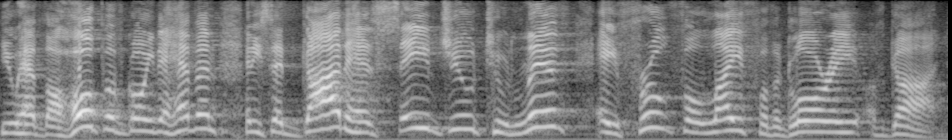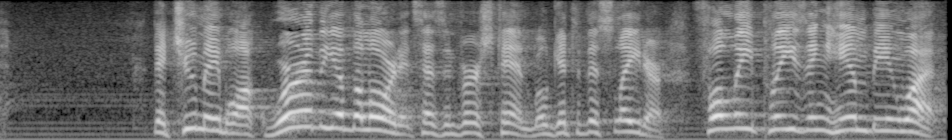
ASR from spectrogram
you have the hope of going to heaven. And he said, God has saved you to live a fruitful life for the glory of God. That you may walk worthy of the Lord, it says in verse 10. We'll get to this later. Fully pleasing Him, being what?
